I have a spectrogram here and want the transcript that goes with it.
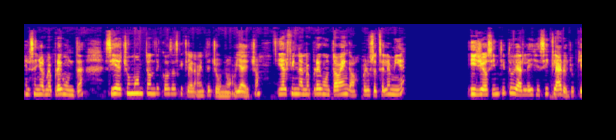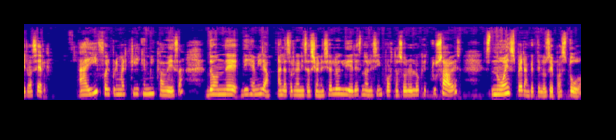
el señor me pregunta si he hecho un montón de cosas que claramente yo no había hecho y al final me pregunta, venga, ¿pero usted se le mide? Y yo sin titubear le dije, sí, claro, yo quiero hacerlo. Ahí fue el primer clic en mi cabeza donde dije, mira, a las organizaciones y a los líderes no les importa solo lo que tú sabes, no esperan que te lo sepas todo,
